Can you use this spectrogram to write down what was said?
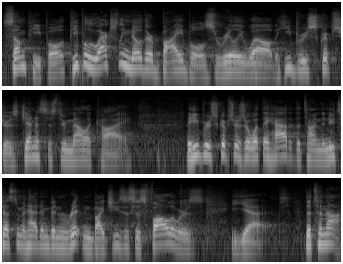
some people, people who actually know their Bibles really well, the Hebrew scriptures, Genesis through Malachi, the Hebrew scriptures are what they had at the time. The New Testament hadn't been written by Jesus' followers yet. The Tanakh.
